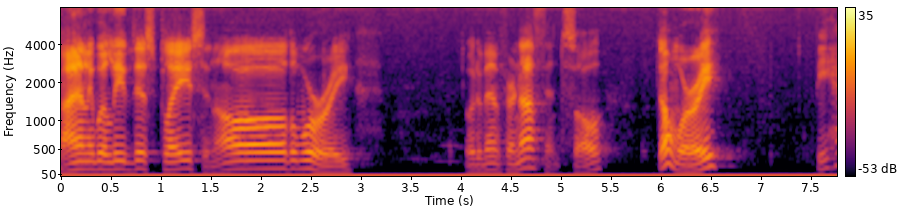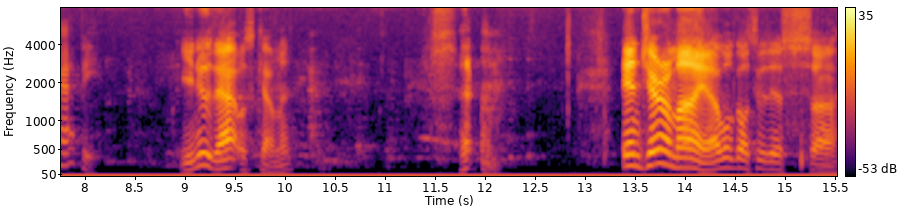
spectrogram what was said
Finally, we'll leave this place, and all the worry would have been for nothing. So, don't worry. Be happy. You knew that was coming. In Jeremiah, we'll go through this. Uh,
